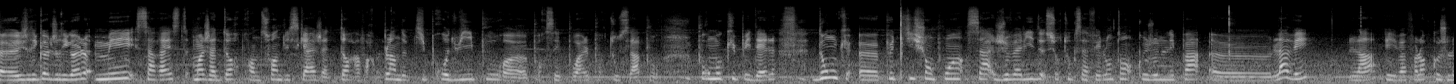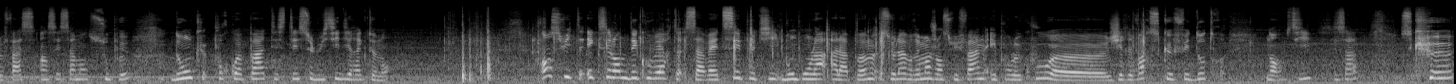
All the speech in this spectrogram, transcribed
Euh, je rigole, je rigole. Mais ça reste... Moi, j'adore prendre soin de Liska. J'adore avoir plein de petits produits pour, euh, pour ses poils, pour tout ça, pour, pour m'occuper d'elle. Donc, petit shampoing, ça, je valide. Surtout que ça fait longtemps que je ne l'ai pas lavé là et il va falloir que je le fasse incessamment sous peu. Donc pourquoi pas tester celui-ci directement. Ensuite, excellente découverte, ça va être ces petits bonbons là à la pomme. Ceux-là vraiment j'en suis fan et pour le coup euh, j'irai voir ce que fait d'autres... Non, si, c'est ça Ce que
